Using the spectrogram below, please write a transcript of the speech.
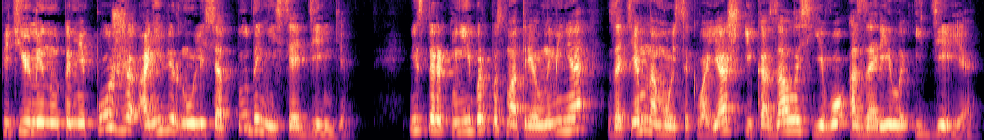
Пятью минутами позже они вернулись оттуда, неся деньги. Мистер Нибер посмотрел на меня, затем на мой саквояж, и, казалось, его озарила идея.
